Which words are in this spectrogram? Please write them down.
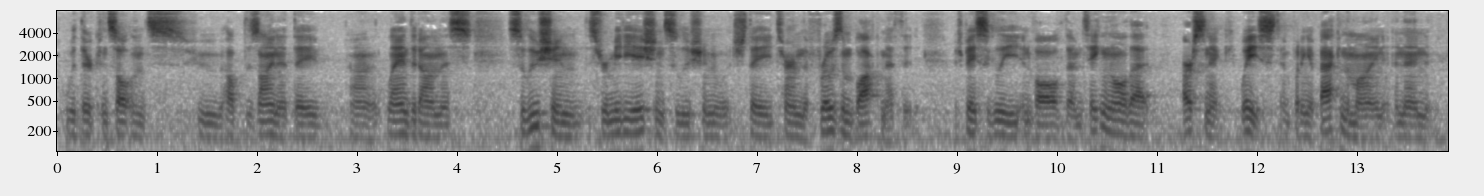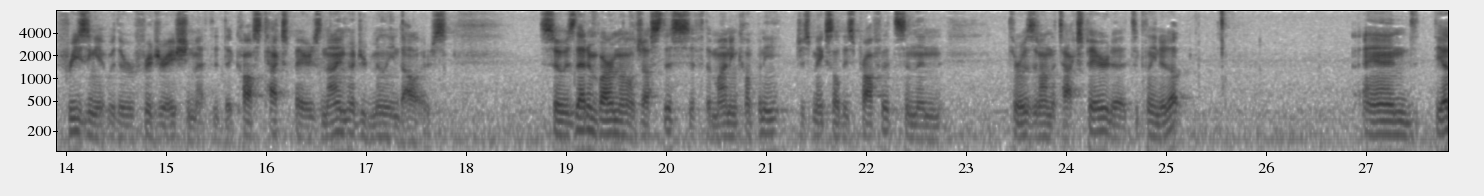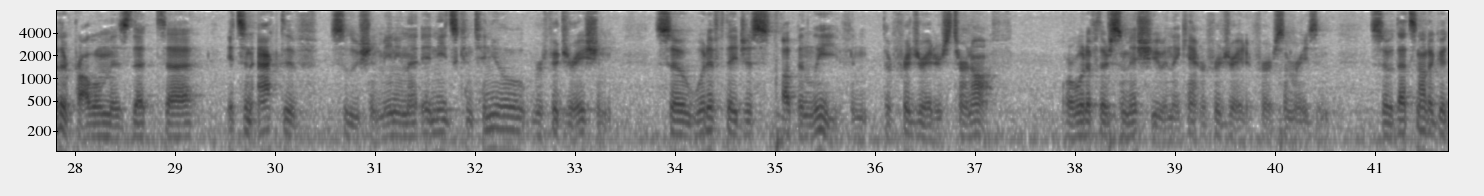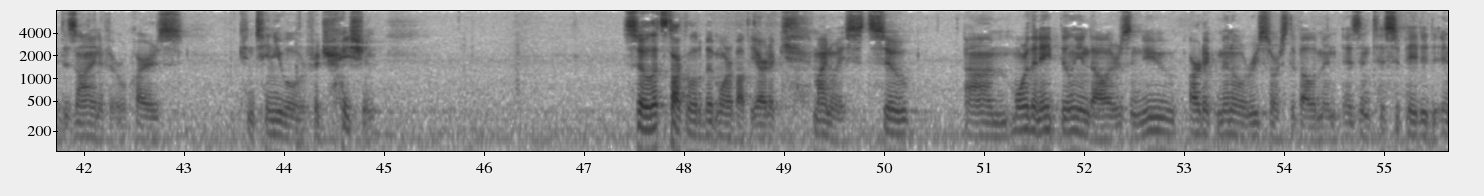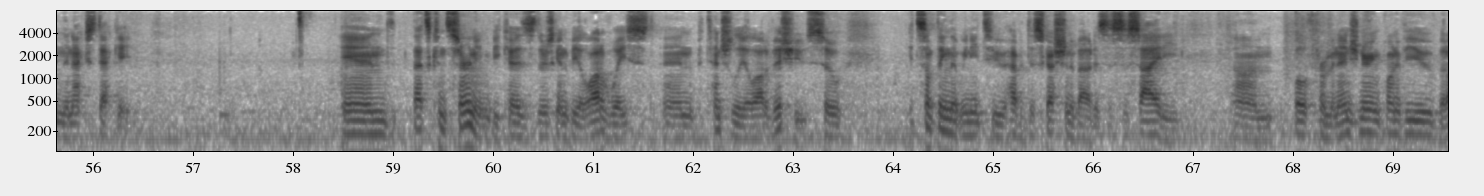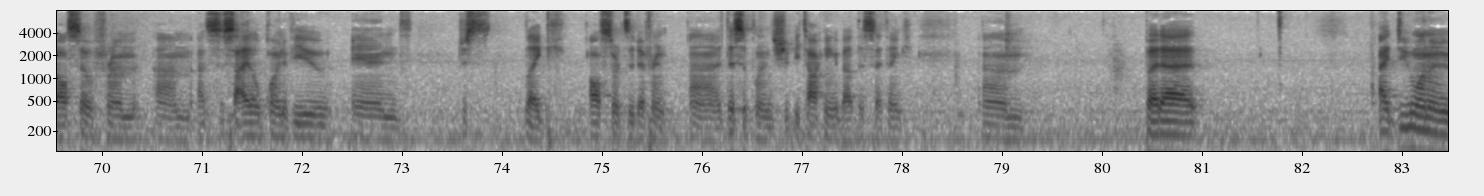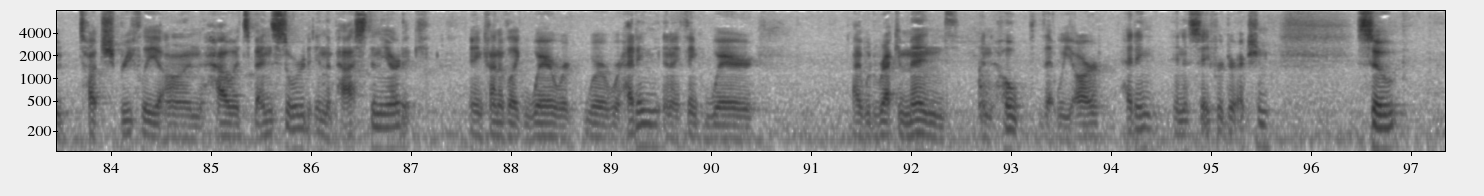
with their consultants who helped design it, they uh, landed on this solution, this remediation solution, which they termed the frozen block method, which basically involved them taking all that arsenic waste and putting it back in the mine and then freezing it with a refrigeration method that cost taxpayers $900 million. So, is that environmental justice if the mining company just makes all these profits and then throws it on the taxpayer to, to clean it up? And the other problem is that uh, it's an active solution, meaning that it needs continual refrigeration. So, what if they just up and leave and the refrigerators turn off? Or what if there's some issue and they can't refrigerate it for some reason? So that's not a good design if it requires continual refrigeration. So let's talk a little bit more about the Arctic mine waste. So um, more than $8 billion in new Arctic mineral resource development is anticipated in the next decade. And that's concerning because there's going to be a lot of waste and potentially a lot of issues. So it's something that we need to have a discussion about as a society um, both from an engineering point of view, but also from um, a societal point of view, and just like all sorts of different uh, disciplines should be talking about this, I think. Um, but uh, I do want to touch briefly on how it's been stored in the past in the Arctic, and kind of like where we're where we're heading, and I think where I would recommend and hope that we are heading in a safer direction. So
